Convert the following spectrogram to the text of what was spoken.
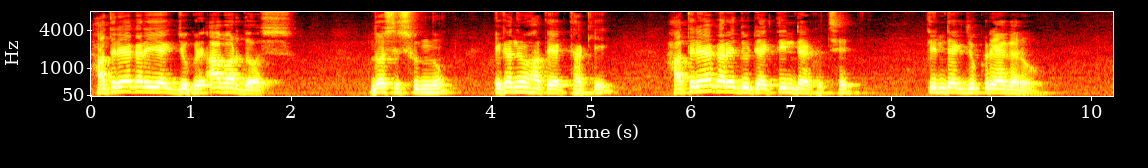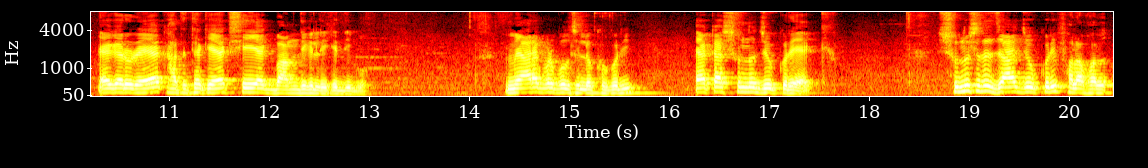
হাতের এক আর এক যোগ করে আবার দশ। দশের শূন্য, এখানেও হাতে এক থাকে। হাতের এক আর এই দুইটা এক, তিনটা এক হচ্ছে। তিনটা এক যোগ করে এগারো। এগারোর এক, হাতে থাকে এক, সেই এক বাম দিকে লিখে দিব। আমি আর একবার বলছি, লক্ষ্য করি। এক আর শূন্য যোগ করে এক। শূন্যর সাথে যা যোগ করি, ফলাফল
